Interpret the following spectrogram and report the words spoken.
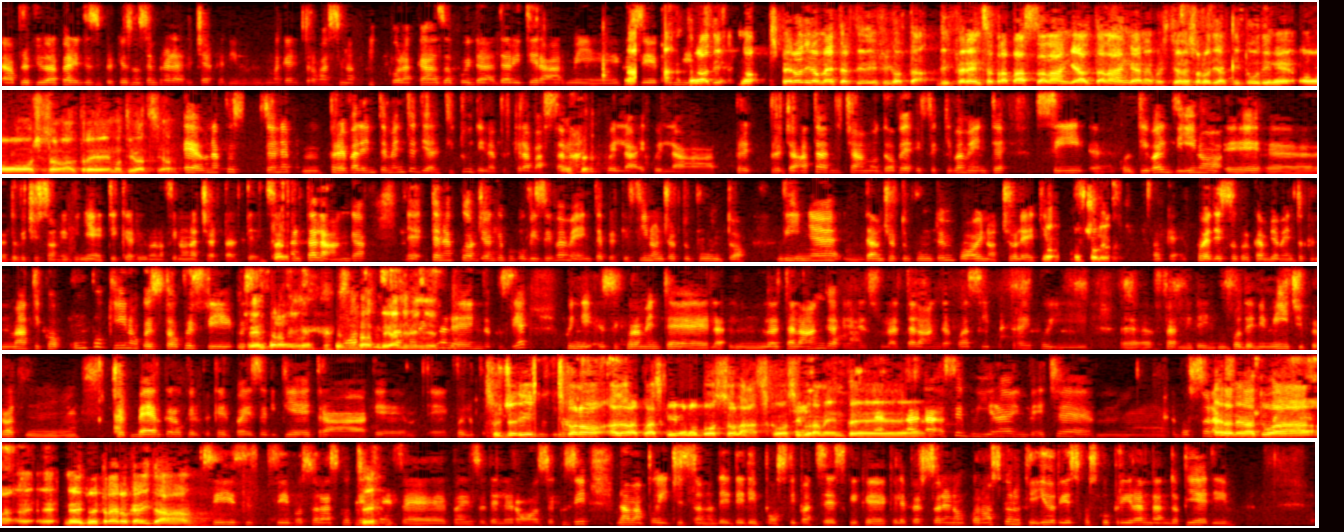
apro e chiudo la parentesi perché sono sempre alla ricerca di magari trovassi una piccola casa poi da, da ritirarmi così. Ah, quindi... di, no, spero di non metterti in difficoltà. Differenza tra Bassa Langa e Alta Langa è una questione solo di altitudine o ci sono altre motivazioni? È una questione prevalentemente prevalentemente di altitudine, perché la bassa Langa okay. è quella, è quella pre- pregiata, diciamo, dove effettivamente si eh, coltiva il vino e eh, dove ci sono i vigneti che arrivano fino a una certa altezza. Okay. Alta Langa eh, te ne accorgi anche proprio visivamente perché fino a un certo punto vigne, da un certo punto in poi noccioleti. No, noccioleti Ok, poi adesso col cambiamento climatico un pochino questo, questi, questi stanno risalendo così, eh? quindi sicuramente l'Alta Langa, eh, sull'Alta Langa qua sì potrei poi eh, farmi dei, un po' dei nemici, però mh, c'è Bergaro che, che, è il paese di pietra, che è quello Suggeriscono, allora qua scrivono Bossolasco, sicuramente... A, a, seguire invece... Mh, Bossolasco. Era nella tua, eh, nelle tue tre località? Sì, sì, sì, Bossolasco che sì. è il paese, paese, delle rose, così. No, ma poi ci sono dei, dei, dei posti pazzeschi che, che, le persone non conoscono che io riesco a scoprire andando a piedi.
